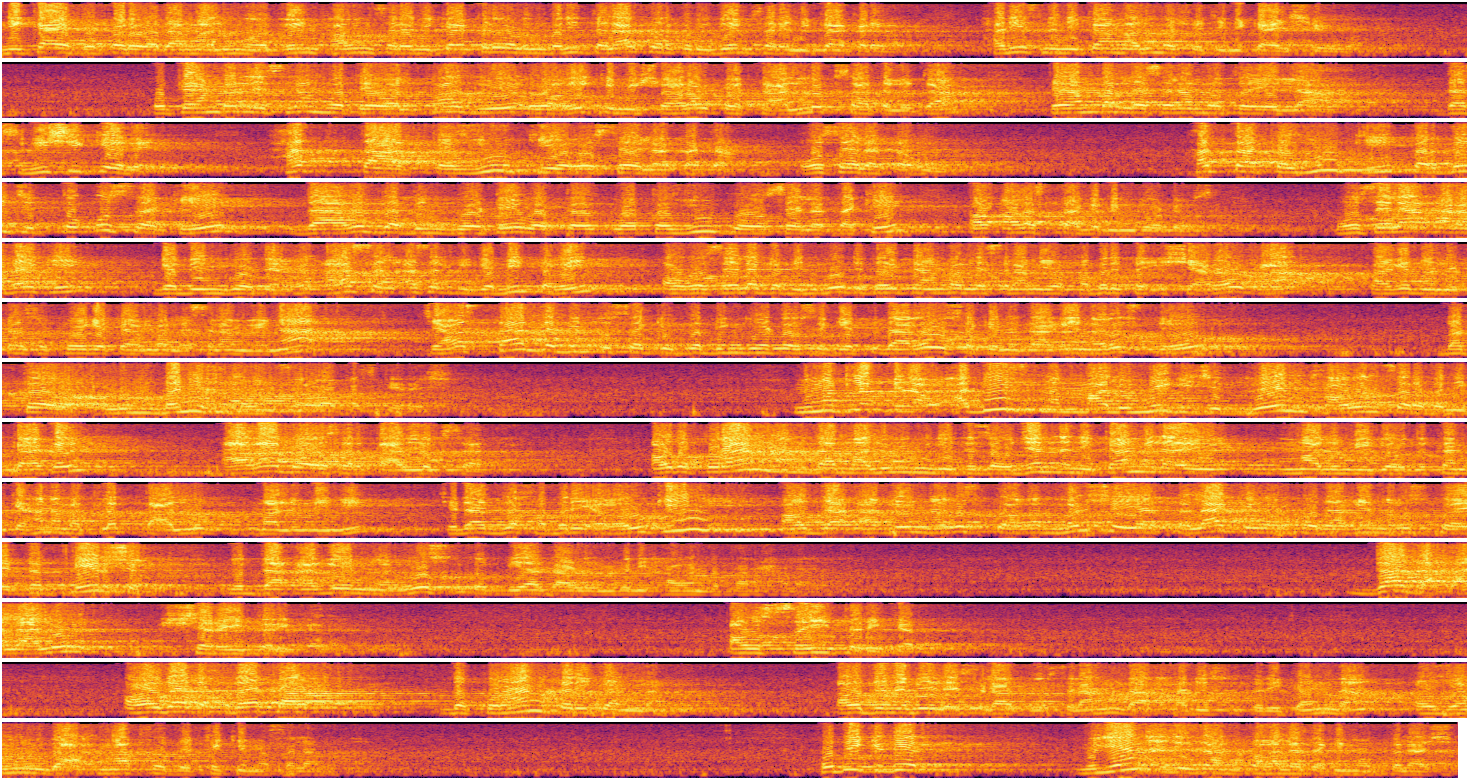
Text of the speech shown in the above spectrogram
نکاح وکړي ودا معلومه او دیم خاون سره نکاح کړي او لومبني طلاق ورکړي دیم سره نکاح کړي حدیث نه نکاح معلومه شو چې نکاح شي وو او پیغمبر علی السلام وته او الفاظ وی او هغه کې اشاره او تعلق ساتلو ته پیغمبر علی السلام وته لا داس نشي کېده حتا تزو کی غسلتک غسلته حتی تزوکی تر دې چې ته اوسه کې داغه غبن ګوټه وتزوک حوصله تکي او اغستا غبن ګوټه اوسه حوصله عربی کې غبن ګوټه اصل اصل کې غبن ته وي او حوصله غبن ګوټه د پیغمبر اسلام یو خبره ته اشاره وکړه هغه باندې تاسو کوی پیغمبر اسلام وینا چې اغستا غبن اوسه کې غبن ګوټه اوسه کې ته داغه اوسه کې نه داغه نرسته بته لومبني خاون سره واپس کېږي نو مطلب دا حدیث نه معلومیږي چې دویم خاون سره به نکاح کوي هغه به سره تعلق ساتي او د قران نه دا معلومیږي د زوجن نه نکاح ملایي معلومیږي او د تنکیه نه مطلب تعلق معلومیږي چې دا د خبرې هغه کی او دا هغه نرست هغه مرشه یا طلاق ورکو دا هغه نرست عدت تیر شو نو دا هغه نرست بیا دا لومبني خاون لپاره حلال دا د حلال شرعي طریقه ده او صحیح طریقه ده او دا د خدای پاک د قران طریقه نه او د نبی علیہ الصلوۃ والسلام دا حدیث طریقه نه او زمون د احناف د ټکی مثلا خو دې کې ډېر مليان اجزان په غلطه کې مبتلا شي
